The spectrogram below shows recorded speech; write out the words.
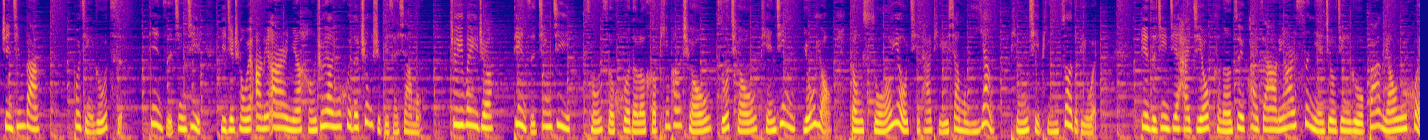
震惊吧！不仅如此，电子竞技已经成为二零二二年杭州亚运会的正式比赛项目。这意味着电子竞技从此获得了和乒乓球、足球、田径、游泳等所有其他体育项目一样平起平坐的地位。电子竞技还极有可能最快在二零二四年就进入巴黎奥运会。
